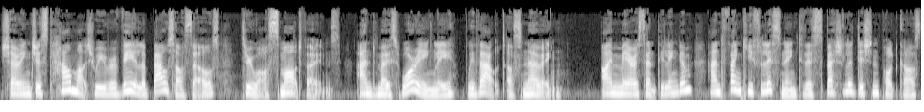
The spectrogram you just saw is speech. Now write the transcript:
showing just how much we reveal about ourselves through our smartphones, and most worryingly, without us knowing. I'm Meera Senthilingam, and thank you for listening to this special edition podcast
